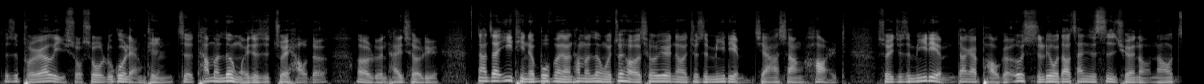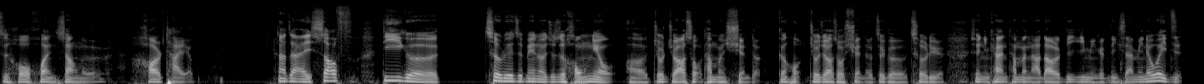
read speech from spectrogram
这是 Pirelli 所说，如果两停，这他们认为这是最好的呃轮胎策略。那在一停的部分呢，他们认为最好的策略呢就是 medium 加上 hard，所以就是 medium 大概跑个二十六到三十四圈哦，然后之后换上了 hard tire。那在 soft 第一个。策略这边呢，就是红牛呃，George Russell 他们选的，跟红 George Russell 选的这个策略，所以你看他们拿到了第一名跟第三名的位置。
